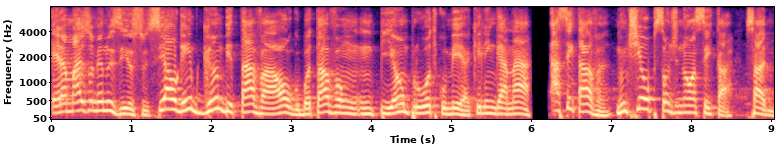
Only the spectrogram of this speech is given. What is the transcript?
era mais ou menos isso. Se alguém gambitava algo, botava um, um peão pro outro comer, aquele enganar, aceitava. Não tinha opção de não aceitar, sabe?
